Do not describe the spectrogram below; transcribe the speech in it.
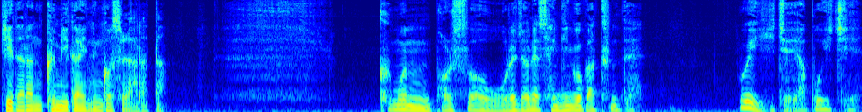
기다란 금이가 있는 것을 알았다. 금은 벌써 오래전에 생긴 것 같은데 왜 이제야 보이지?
